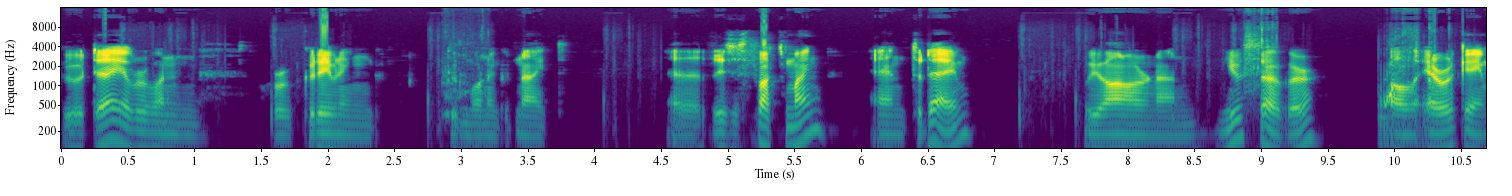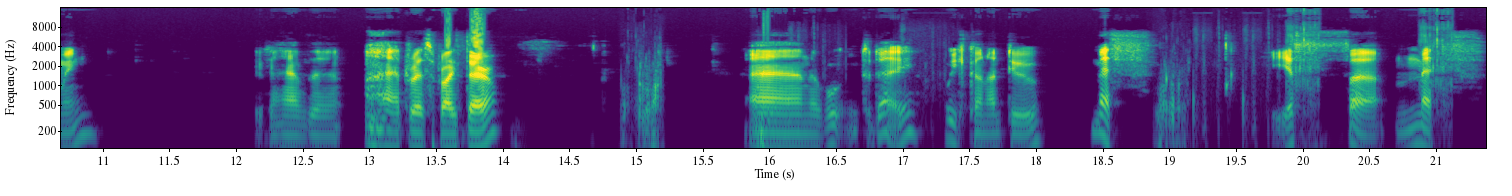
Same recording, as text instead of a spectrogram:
Good day, everyone, or good evening, good morning, good night. Uh, this is Fox Mind, and today we are on a new server called Aero Gaming. You can have the address right there. And today we're gonna do meth. Yes, sir, meth.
